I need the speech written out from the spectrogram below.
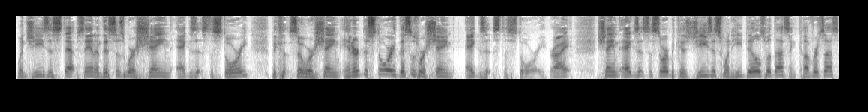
when Jesus steps in, and this is where shame exits the story. Because so where shame entered the story, this is where shame exits the story, right? Shame exits the story because Jesus, when he deals with us and covers us,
